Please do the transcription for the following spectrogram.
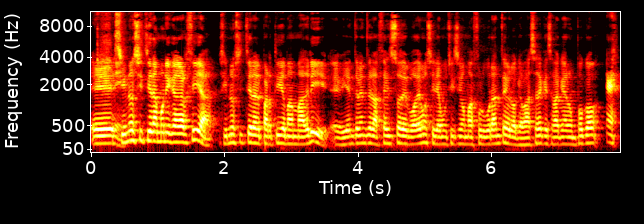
Eh, Sí. Si no existiera Mónica García, si no existiera el partido Más Madrid, evidentemente el ascenso de Podemos sería muchísimo más fulgurante, pero lo que va a ser es que se va a quedar un poco... eh,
